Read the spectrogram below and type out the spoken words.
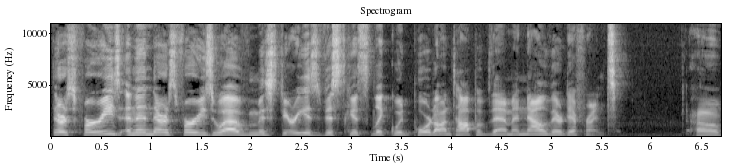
there's furries and then there's furries who have mysterious viscous liquid poured on top of them and now they're different. um.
